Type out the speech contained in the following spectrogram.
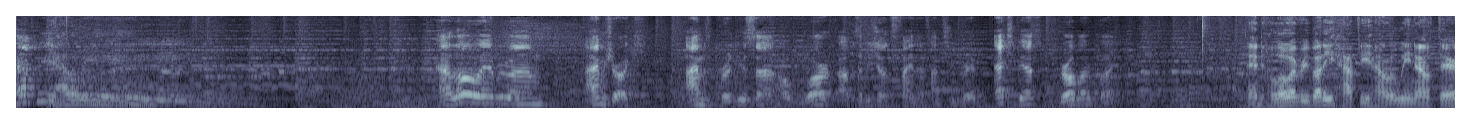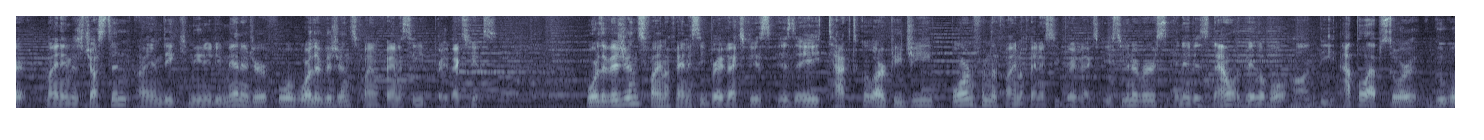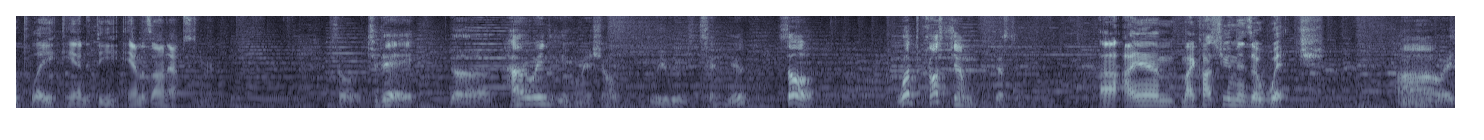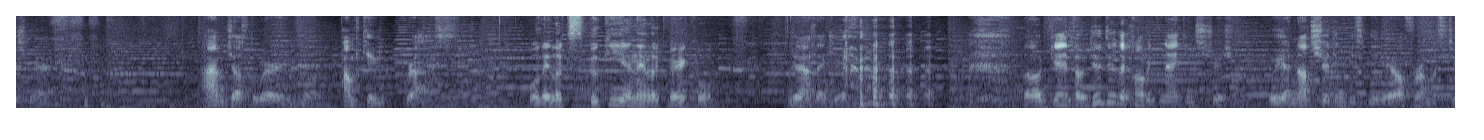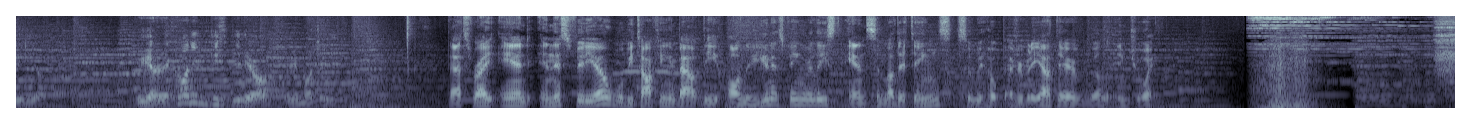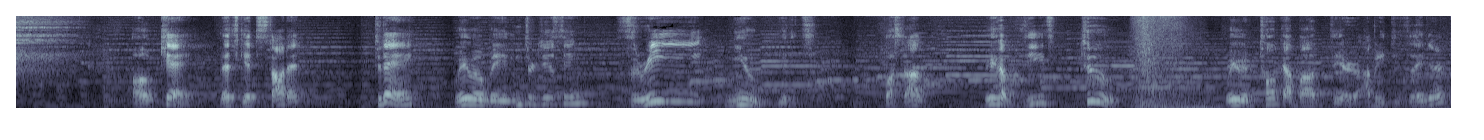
Happy Halloween. Hello everyone, I'm Hiroki. I'm the producer of War of the Visions Final Fantasy Brave Exvius Global Version. And hello everybody, happy Halloween out there. My name is Justin. I am the community manager for War of the Visions Final Fantasy Brave Exvius. War the Visions Final Fantasy Brave Exvius is a tactical RPG born from the Final Fantasy Brave Exvius universe, and it is now available on the Apple App Store, Google Play, and the Amazon App Store. So today, the Halloween information we will send you. So, what costume, Justin? Uh, I am. My costume is a witch. Oh, wait, yeah. I'm just wearing the pumpkin grass. Well, they look spooky and they look very cool. Yeah, thank you. okay, so due to the COVID-19 situation, we are not shooting this video from a studio. We are recording this video remotely. That's right, and in this video, we'll be talking about the all new units being released and some other things, so we hope everybody out there will enjoy. Okay, let's get started. Today, we will be introducing three new units. First up, we have these two. We will talk about their abilities later.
